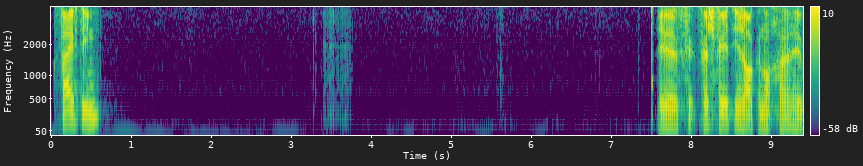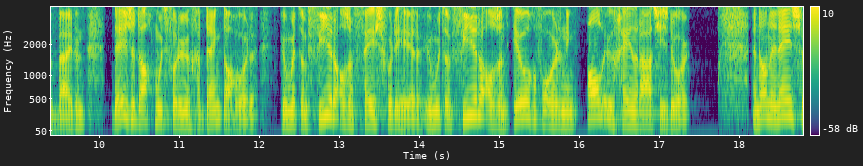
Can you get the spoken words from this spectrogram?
15. Eh, vers 14 zal ik er nog eh, even bij doen. Deze dag moet voor u een gedenkdag worden. U moet hem vieren als een feest voor de Heer. U moet hem vieren als een eeuwige verordening al uw generaties door. En dan ineens,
